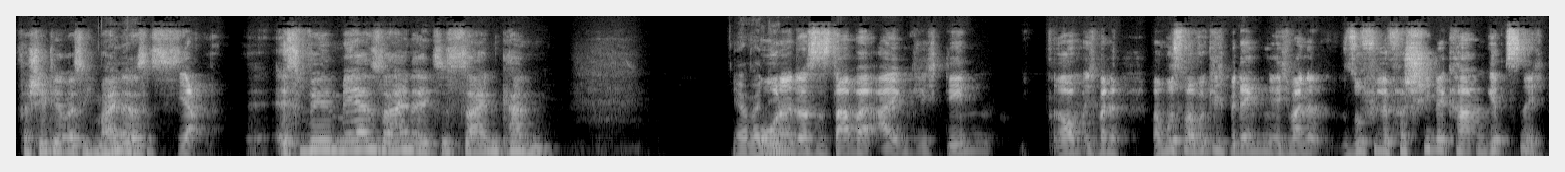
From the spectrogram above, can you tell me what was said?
Versteht ihr, was ich meine? Das ist, Ja, Es will mehr sein, als es sein kann. Ja, ohne dass es dabei eigentlich den Raum, ich meine, man muss mal wirklich bedenken, ich meine, so viele verschiedene Karten gibt es nicht.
